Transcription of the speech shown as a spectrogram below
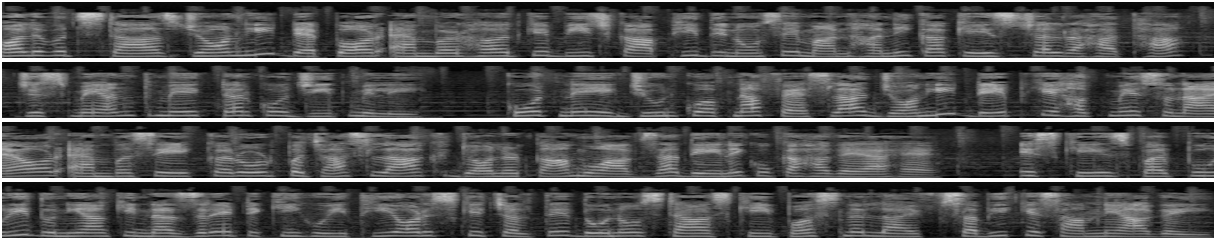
हॉलीवुड स्टार्स जॉनी डेप और एम्बर हर्ड के बीच काफ़ी दिनों से मानहानि का केस चल रहा था, जिसमें अंत में एक्टर को जीत मिली कोर्ट ने एक जून को अपना फैसला जॉनी डेप के हक में सुनाया और एम्बर से एक करोड़ पचास लाख डॉलर का मुआवजा देने को कहा गया है इस केस पर पूरी दुनिया की नज़रें टिकी हुई थी और इसके चलते दोनों स्टार्स की पर्सनल लाइफ सभी के सामने आ गई।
